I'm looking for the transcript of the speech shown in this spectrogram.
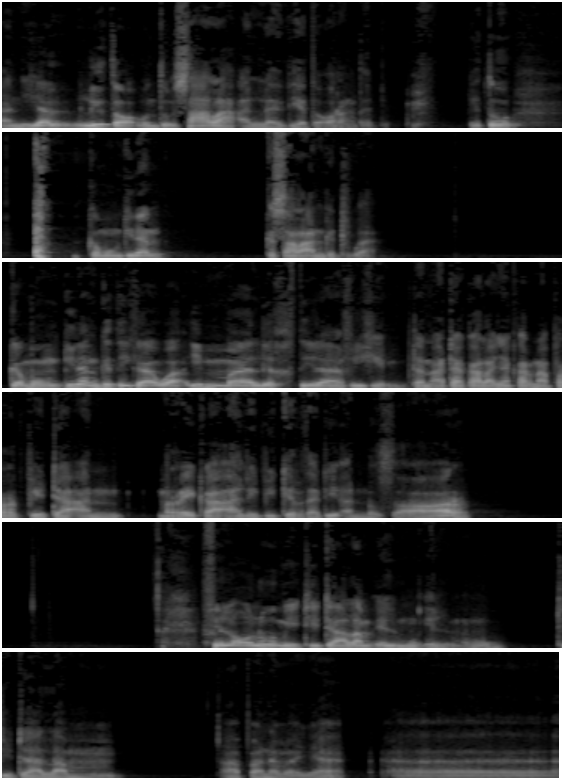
an yaglito untuk salah dia atau orang tadi. Itu kemungkinan kesalahan kedua. Kemungkinan ketiga wa imma likhtilafihim dan ada kalanya karena perbedaan mereka ahli pikir tadi an-nuzar fil ulumi di dalam ilmu-ilmu di dalam apa namanya uh,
